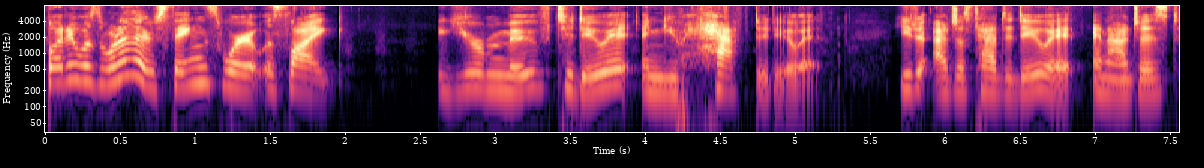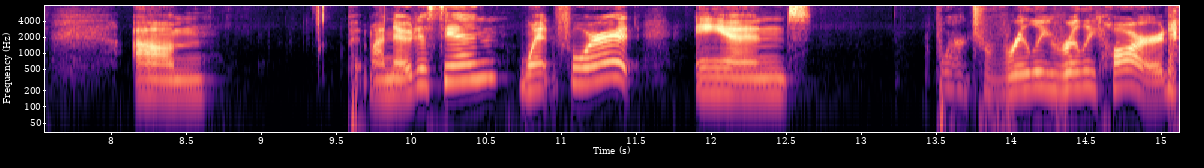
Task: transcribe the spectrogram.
but it was one of those things where it was like you're moved to do it, and you have to do it. You, I just had to do it, and I just um, put my notice in, went for it, and worked really, really hard.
